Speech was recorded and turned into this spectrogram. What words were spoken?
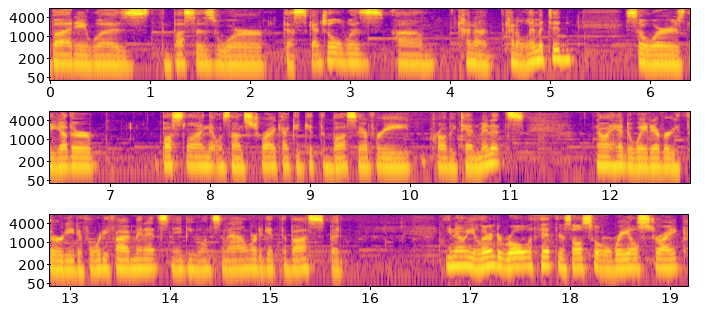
but it was the buses were the schedule was kind of kind of limited. So whereas the other bus line that was on strike, I could get the bus every probably 10 minutes. Now I had to wait every 30 to 45 minutes, maybe once an hour to get the bus, but you know, you learn to roll with it. There's also a rail strike,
